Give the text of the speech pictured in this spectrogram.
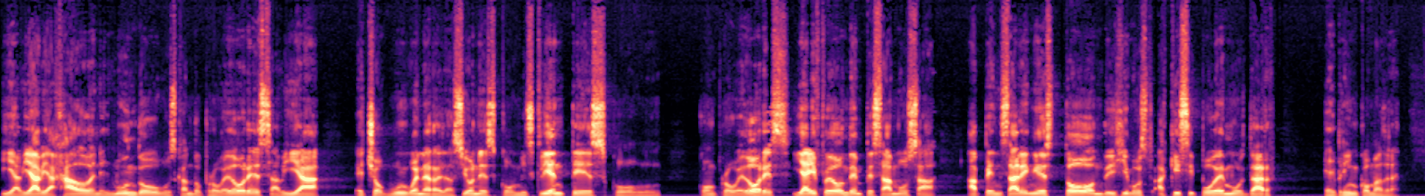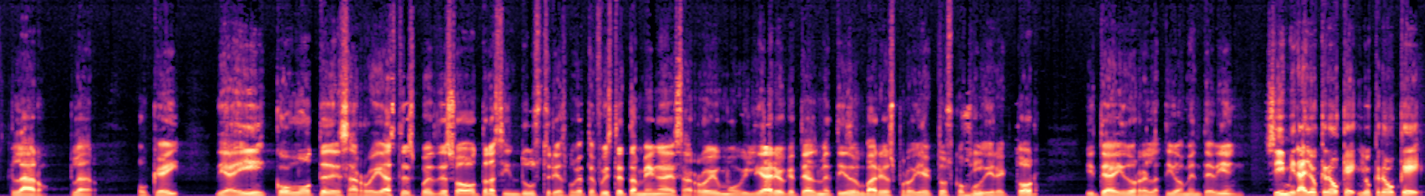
y había viajado en el mundo buscando proveedores, había hecho muy buenas relaciones con mis clientes, con, con proveedores y ahí fue donde empezamos a, a pensar en esto, donde dijimos, aquí sí podemos dar el brinco más grande. Claro, claro. Ok. De ahí, ¿cómo te desarrollaste después de eso a otras industrias? Porque te fuiste también a desarrollo inmobiliario, que te has metido en varios proyectos como Sí. director y te ha ido relativamente bien. Sí, mira, yo creo que, yo creo que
